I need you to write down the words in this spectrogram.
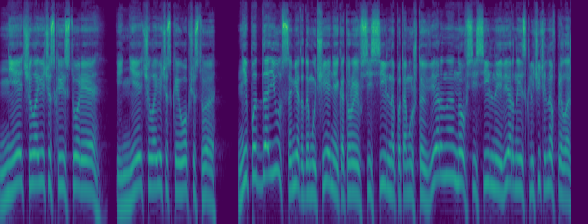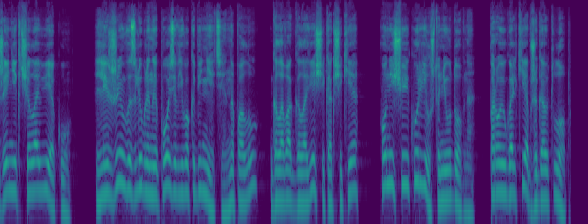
Нечеловеческая история и нечеловеческое общество не поддаются методам учения, которые всесильно, потому что верно, но всесильно и верно исключительно в приложении к человеку. Лежим в излюбленной позе в его кабинете, на полу, голова к голове, щека к щеке. Он еще и курил, что неудобно. Порой угольки обжигают лоб.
